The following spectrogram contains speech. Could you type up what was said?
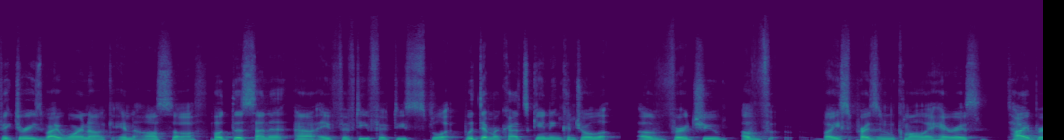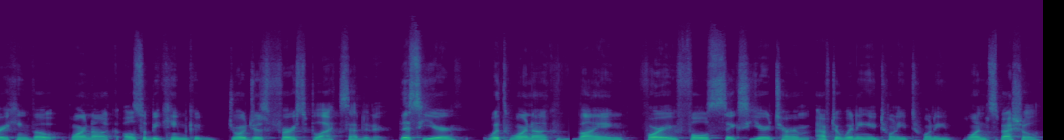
Victories by Warnock and Ossoff put the Senate at a 50 50 split, with Democrats gaining control of virtue of Vice President Kamala Harris tie-breaking vote. Warnock also became Georgia's first black senator. This year, with Warnock vying for a full six-year term after winning a 2021 special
